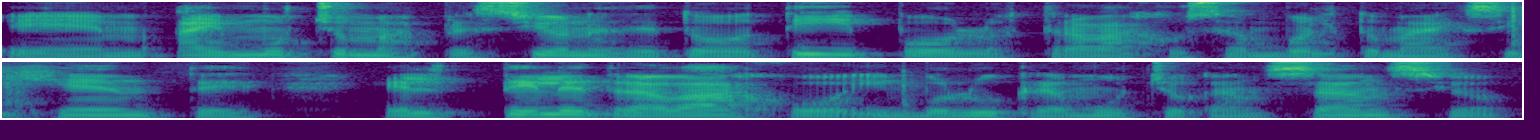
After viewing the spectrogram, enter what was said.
em, hay muchas más presiones de todo tipo, los trabajos se han vuelto más exigentes, el teletrabajo involucra mucho cansancio,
